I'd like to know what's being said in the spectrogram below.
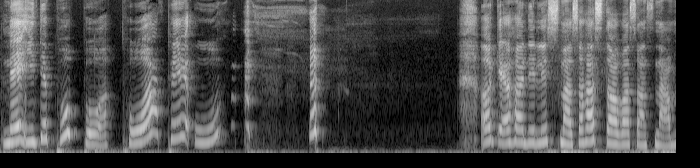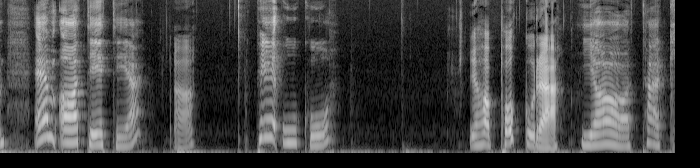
Nej, inte Poppo. På P-O. Okej, hörni, lyssna. Så här stavas hans namn. M-A-T-T Ja. P-O-K. Jaha, Pokora. Ja, tack.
